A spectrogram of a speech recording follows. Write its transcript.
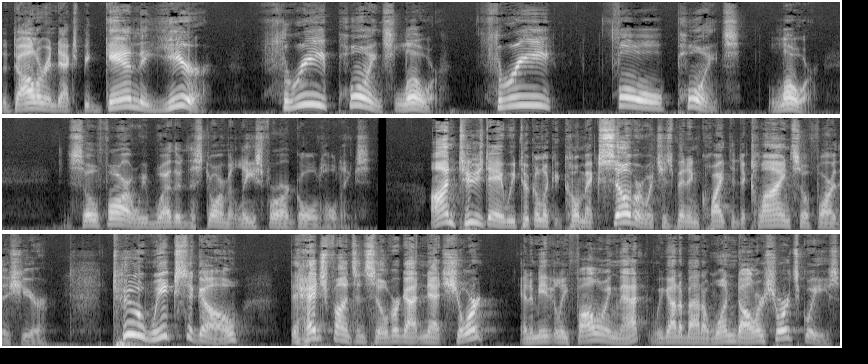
the dollar index began the year three points lower. Three full points lower. And so far, we've weathered the storm, at least for our gold holdings. On Tuesday, we took a look at COMEX Silver, which has been in quite the decline so far this year. Two weeks ago, the hedge funds in silver got net short, and immediately following that, we got about a $1 short squeeze.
